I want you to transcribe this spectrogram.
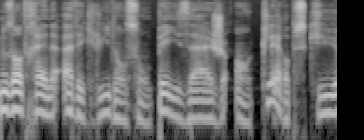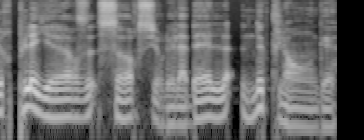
nous entraîne avec lui dans son paysage en clair-obscur. Players sort sur le label Neklang.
